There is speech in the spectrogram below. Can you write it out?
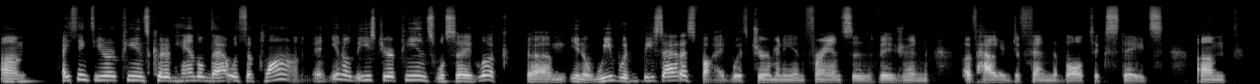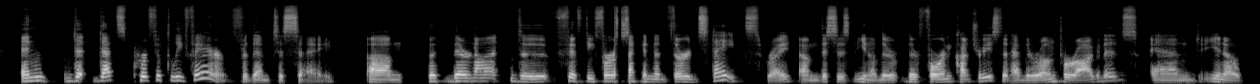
Um, I think the Europeans could have handled that with aplomb. And, you know, the East Europeans will say, look, um, you know, we wouldn't be satisfied with Germany and France's vision of how to defend the Baltic states. Um, and th- that's perfectly fair for them to say. Um, but they're not the 51st, second, and third states, right? Um, this is, you know, they're, they're foreign countries that have their own prerogatives, and, you know,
